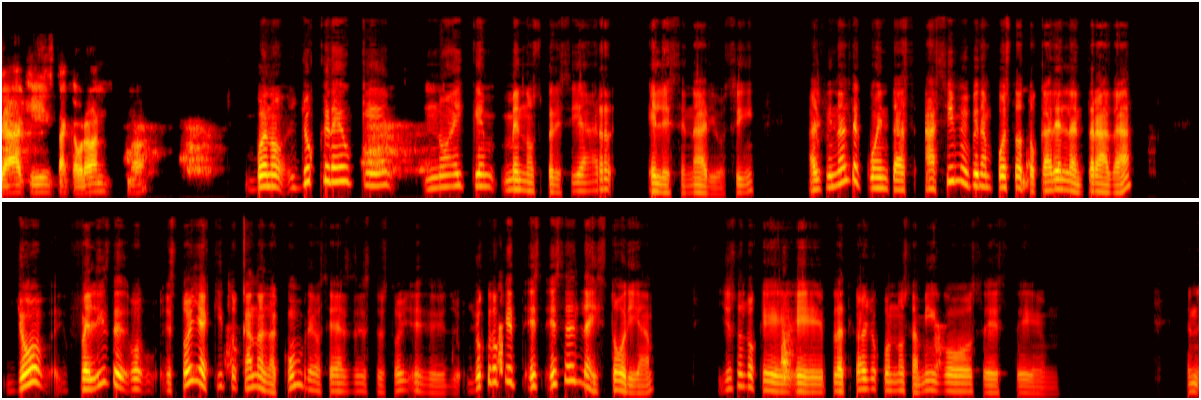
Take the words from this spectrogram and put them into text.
ya aquí está cabrón, ¿no? Bueno, yo creo que no hay que menospreciar el escenario, ¿sí? Al final de cuentas, así me hubieran puesto a tocar en la entrada, yo feliz de, estoy aquí tocando en la cumbre, o sea, estoy, eh, yo creo que esa es la historia, y eso es lo que eh, platicaba yo con unos amigos, este, en,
